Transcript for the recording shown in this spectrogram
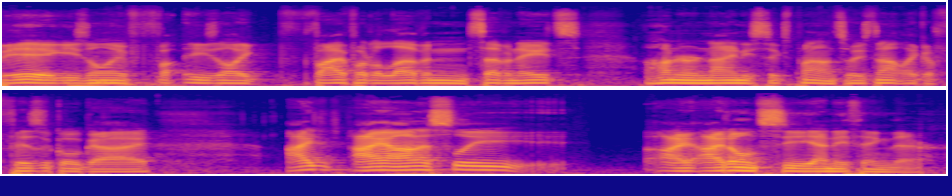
big. He's only fi- he's like five foot eleven, seven eighths, 196 pounds. So he's not like a physical guy. I I honestly I, I don't see anything there.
